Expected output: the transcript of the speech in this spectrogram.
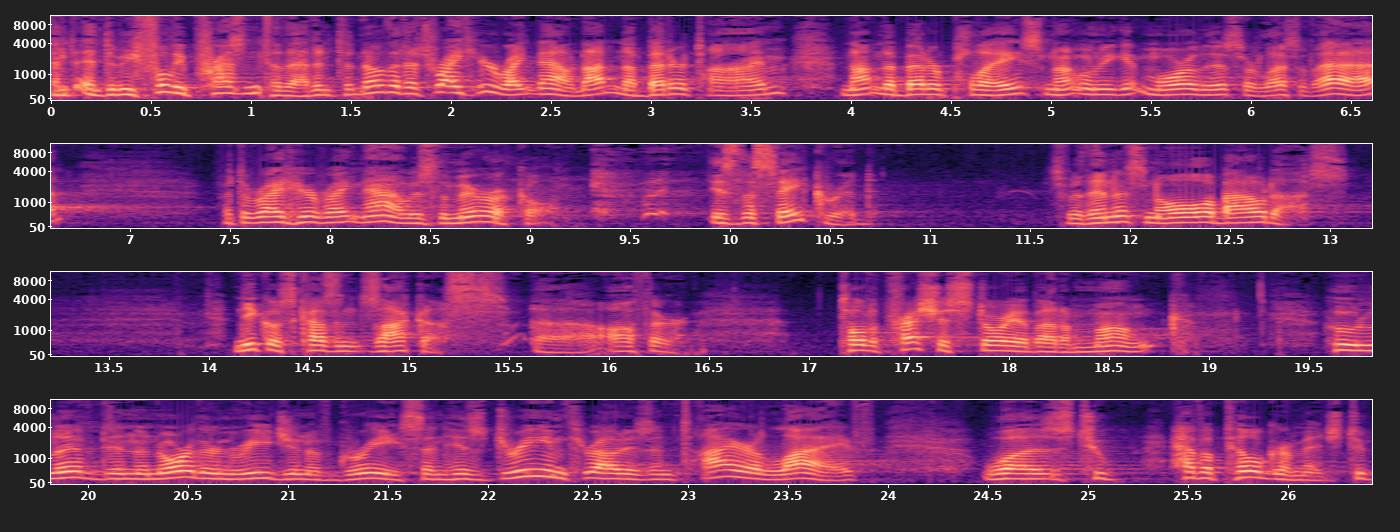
And, and to be fully present to that and to know that it's right here, right now, not in a better time, not in a better place, not when we get more of this or less of that. But the right here, right now is the miracle, is the sacred. It's within us and all about us. Nikos Kazantzakis, uh, author, told a precious story about a monk who lived in the northern region of Greece, and his dream throughout his entire life was to have a pilgrimage, to,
